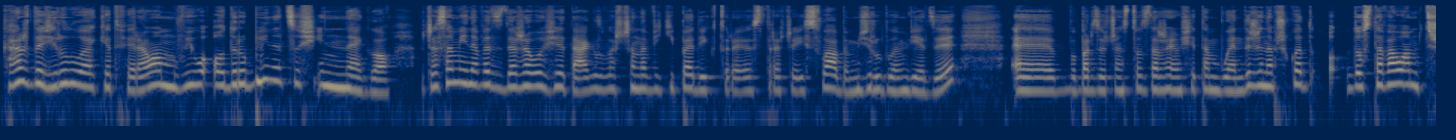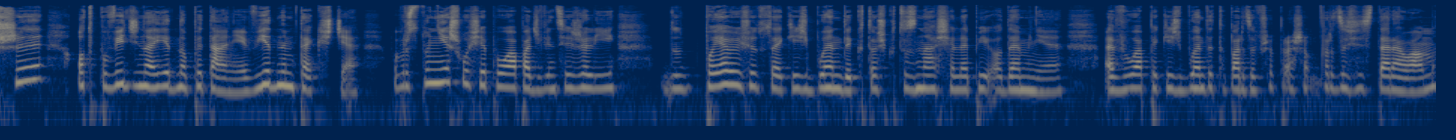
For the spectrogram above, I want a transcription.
każde źródło, jakie otwierałam, mówiło odrobinę coś innego. A czasami nawet zdarzało się tak, zwłaszcza na Wikipedii, która jest raczej słabym źródłem wiedzy, e, bo bardzo często zdarzają się tam błędy, że na przykład dostawałam trzy odpowiedzi na jedno pytanie w jednym tekście. Po prostu nie szło się połapać, więc jeżeli pojawiły się tutaj jakieś błędy, ktoś, kto zna się lepiej ode mnie, e, wyłapie jakieś błędy, to bardzo przepraszam, bardzo się starałam.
